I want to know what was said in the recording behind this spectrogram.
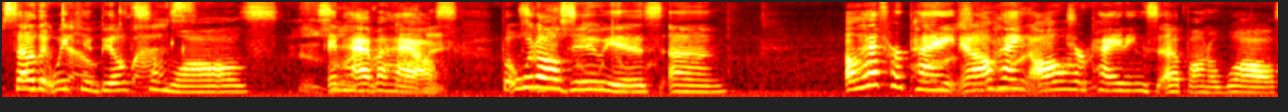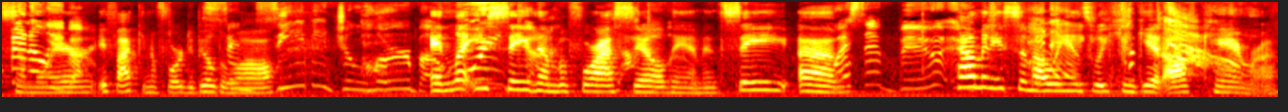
so that we can build some walls and have a house. But what I'll do is um, I'll have her paint and I'll hang all her paintings up on a wall somewhere if I can afford to build a wall. And let you see them before I sell them and see um, how many simoleons we can get off camera.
